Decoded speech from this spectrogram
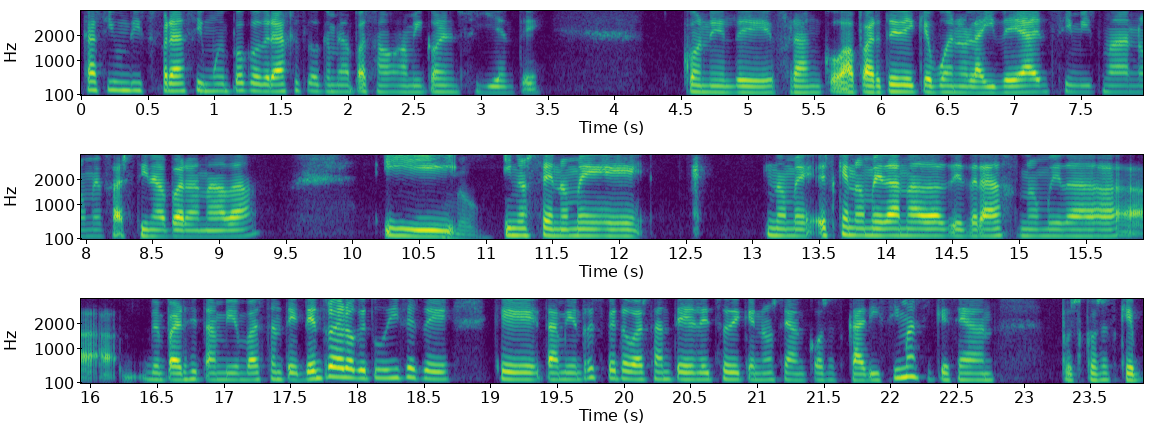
casi un disfraz y muy poco drag, es lo que me ha pasado a mí con el siguiente, con el de Franco. Aparte de que, bueno, la idea en sí misma no me fascina para nada. Y y no sé, no me, no me, es que no me da nada de drag, no me da, me parece también bastante, dentro de lo que tú dices de que también respeto bastante el hecho de que no sean cosas carísimas y que sean pues cosas que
